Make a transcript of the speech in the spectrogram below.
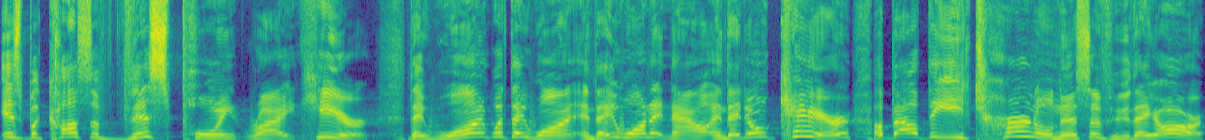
is because of this point right here. They want what they want and they want it now and they don't care about the eternalness of who they are.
